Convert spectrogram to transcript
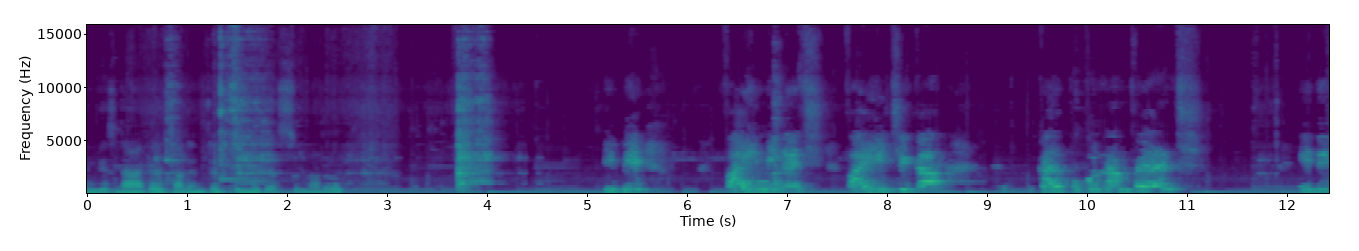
ఇంక స్నాక్ అయితే చాలా ఇంట్రెస్టింగ్గా చేస్తున్నాడు. ఇవి ఫైవ్ మినిట్స్ ఫైవ్గా కలుపుకున్నాం ఫ్రెండ్స్ ఇది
